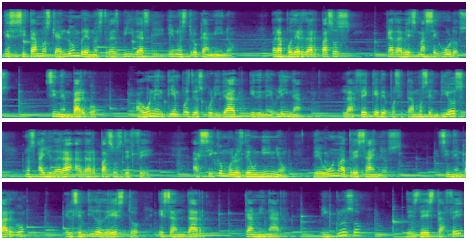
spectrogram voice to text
necesitamos que alumbre nuestras vidas y nuestro camino para poder dar pasos cada vez más seguros. Sin embargo, aún en tiempos de oscuridad y de neblina, la fe que depositamos en Dios nos ayudará a dar pasos de fe, así como los de un niño de 1 a 3 años. Sin embargo, el sentido de esto es andar, caminar. Incluso desde esta fe,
